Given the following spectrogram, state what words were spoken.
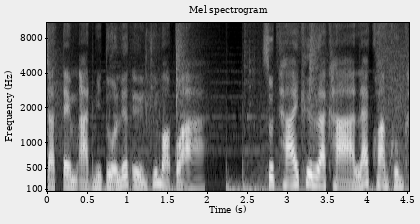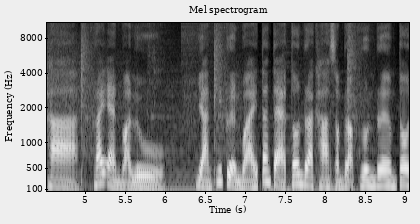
จัดเต็มอาจมีตัวเลือกอื่นที่เหมาะกว่า สุดท้ายคือราคาและความคุ้มค่า Price and Value อย่างที่เกริ่นไว้ตั้งแต่ต้นราคาสำหรับรุ่นเริ่มต้น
